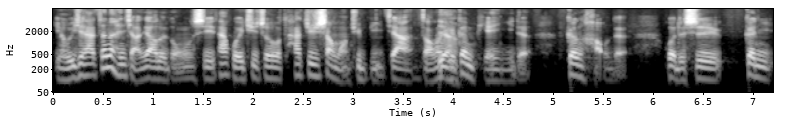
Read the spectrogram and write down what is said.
有一些他真的很想要的东西，他回去之后，他去上网去比价，找到一个更便宜的.更好的。或者是更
